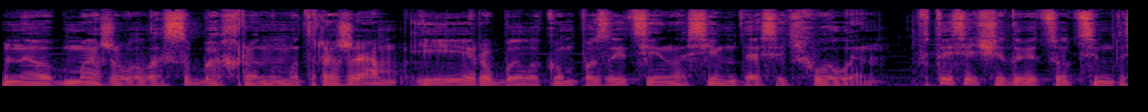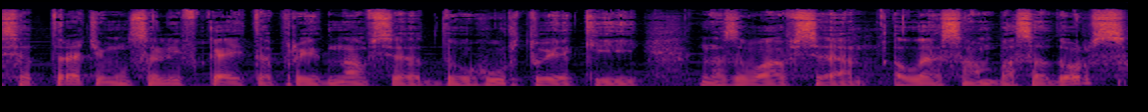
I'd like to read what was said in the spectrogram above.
не обмежували себе хронометражем і робили композиції на 7-10 хвилин. В 1973-му Саліф Кейта приєднався до гурту, який називався Les Ambassadors,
